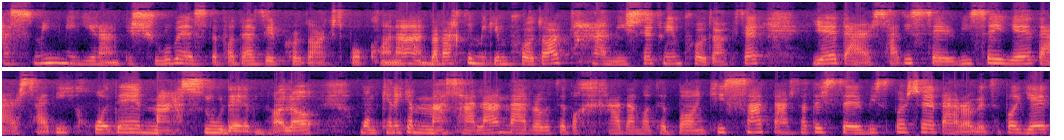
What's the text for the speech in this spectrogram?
تصمیم می‌گیرن که شروع به استفاده از یه product بکنن و وقتی میگیم product همیشه تو این product یه درصدی سرویس یه درصدی خود محصوله. حالا ممکنه که مثلا در رابطه با خدمات بانکی 100 درصدش سرویس باشه در رابطه با یه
